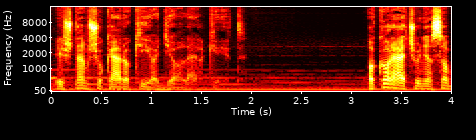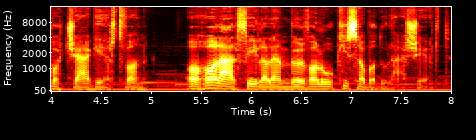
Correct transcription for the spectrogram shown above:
és nem sokára kiadja a lelkét. A karácsony a szabadságért van, a halál félelemből való kiszabadulásért.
